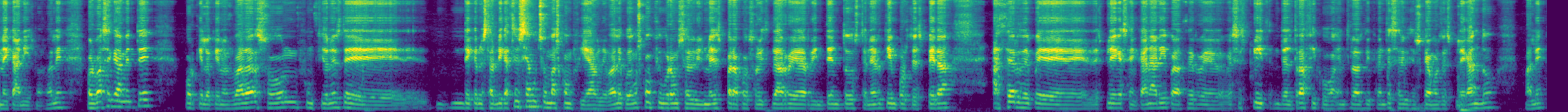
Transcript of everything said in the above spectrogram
mecanismos, ¿vale? Pues básicamente porque lo que nos va a dar son funciones de, que nuestra aplicación sea mucho más confiable, ¿vale? Podemos configurar un service mesh para solicitar reintentos, tener tiempos de espera, hacer despliegues en Canary para hacer eh, ese split del tráfico entre los diferentes servicios que vamos desplegando. ¿vale?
